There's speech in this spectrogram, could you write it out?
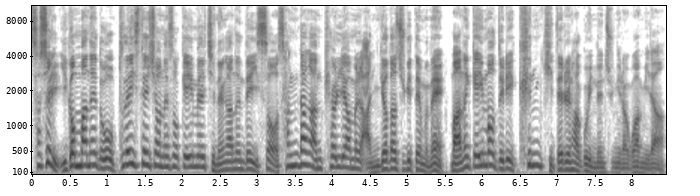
사실 이것만 해도 플레이스테이션에서 게임을 진행하는 데 있어 상당한 편리함을 안겨다주기 때문에 많은 게이머들이 큰 기대를 하고 있는 중이라고 합니다.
